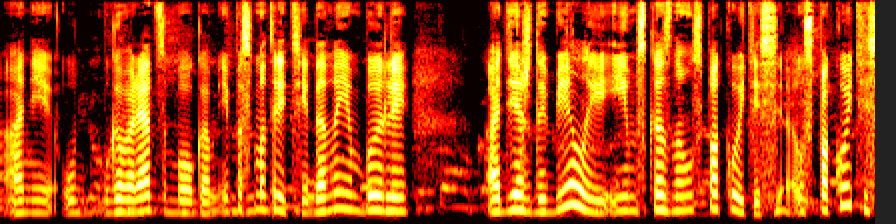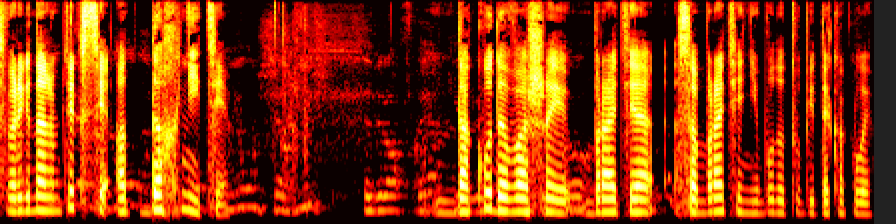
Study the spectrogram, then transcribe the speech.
они говорят с Богом. И посмотрите, даны им были одежды белые, и им сказано, успокойтесь. Успокойтесь в оригинальном тексте, отдохните докуда ваши братья, собратья не будут убиты, как вы.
